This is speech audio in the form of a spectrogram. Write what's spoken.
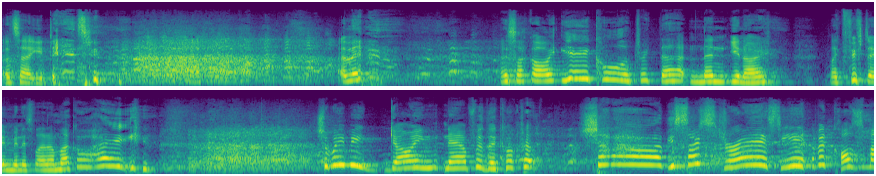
That's how you dance. and then it's like, oh, yeah, cool, I'll drink that. And then, you know, like 15 minutes later, I'm like, oh, hey, should we be going now for the cocktail? Shut up! You're so stressed. Yeah, have a Cosmo.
